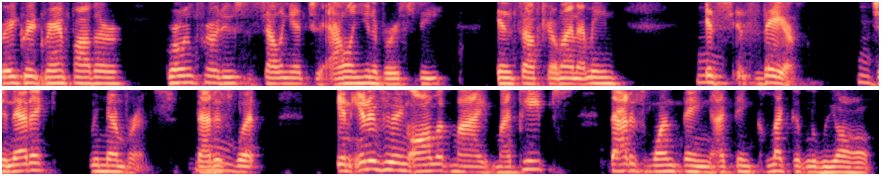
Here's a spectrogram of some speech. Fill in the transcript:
great great grandfather growing produce and selling it to Allen University in South Carolina. I mean, mm. it's it's there. Mm. Genetic remembrance. That mm. is what in interviewing all of my my peeps, that is one thing I think collectively we all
